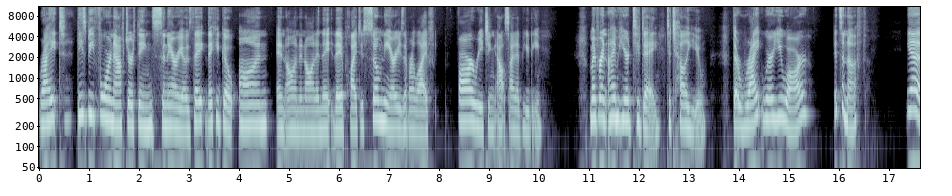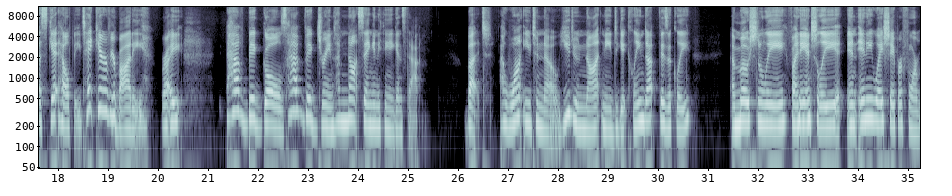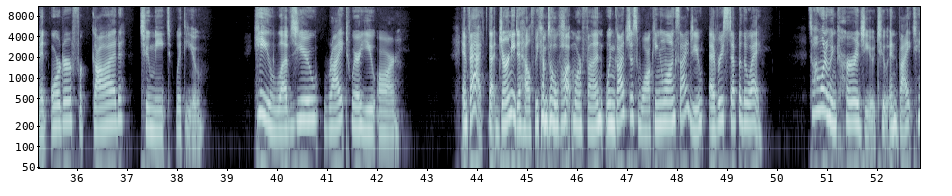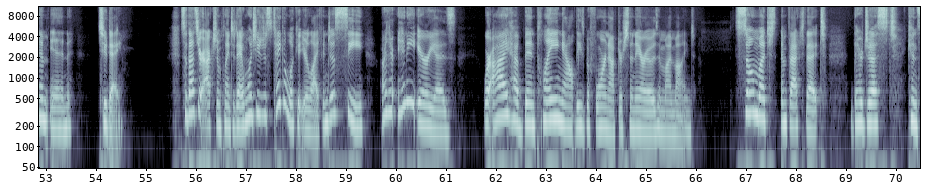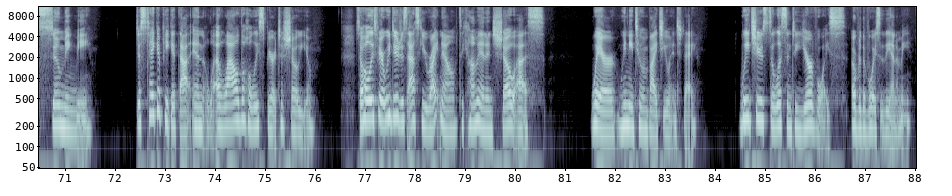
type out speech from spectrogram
Right? These before and after things, scenarios, they they could go on and on and on and they they apply to so many areas of our life, far reaching outside of beauty. My friend, I'm here today to tell you that right where you are, it's enough. Yes, get healthy, take care of your body, right? Have big goals, have big dreams. I'm not saying anything against that. But I want you to know you do not need to get cleaned up physically, emotionally, financially, in any way, shape, or form in order for God to meet with you. He loves you right where you are. In fact, that journey to health becomes a lot more fun when God's just walking alongside you every step of the way. So I want to encourage you to invite Him in today. So that's your action plan today. I want you to just take a look at your life and just see are there any areas where I have been playing out these before and after scenarios in my mind? So much, in fact, that they're just consuming me. Just take a peek at that and allow the Holy Spirit to show you. So, Holy Spirit, we do just ask you right now to come in and show us where we need to invite you in today. We choose to listen to your voice over the voice of the enemy.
